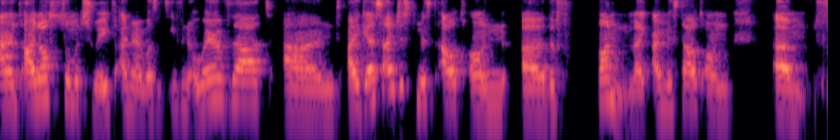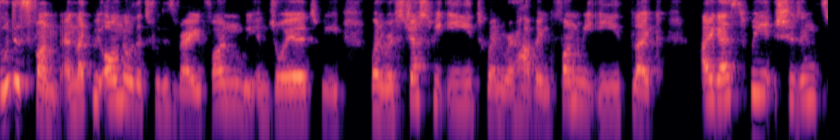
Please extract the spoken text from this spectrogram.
and I lost so much weight and I wasn't even aware of that. And I guess I just missed out on uh, the fun. Like I missed out on um, food is fun. And like we all know that food is very fun. We enjoy it. We when we're stressed we eat. When we're having fun we eat. Like i guess we shouldn't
